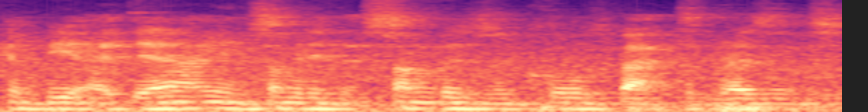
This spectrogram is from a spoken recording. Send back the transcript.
can be a da'i and somebody that summons and calls back to presence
